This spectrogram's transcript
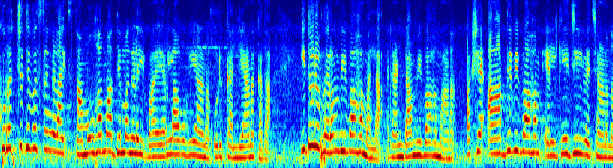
കുറച്ചു ദിവസങ്ങളായി സമൂഹ മാധ്യമങ്ങളിൽ വൈറലാവുകയാണ് ഒരു കല്യാണ കഥ. ഇതൊരു വെറും വിവാഹമല്ല രണ്ടാം വിവാഹമാണ്. പക്ഷേ ആദ്യ വിവാഹം എൽ കെ ജിയിൽ വെച്ചാണെന്ന്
